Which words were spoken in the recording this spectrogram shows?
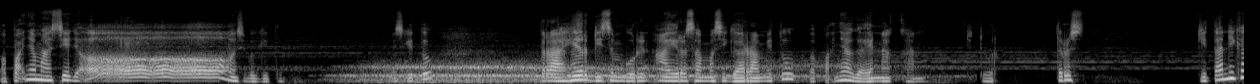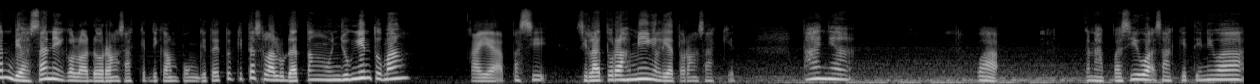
bapaknya masih aja oh masih begitu Meski itu terakhir disemburin air sama si garam itu bapaknya agak enakan tidur. Terus kita nih kan biasa nih kalau ada orang sakit di kampung kita itu kita selalu datang ngunjungin tuh mang. Kayak apa sih silaturahmi ngelihat orang sakit. Tanya, Wak kenapa sih Wak sakit ini Wak?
